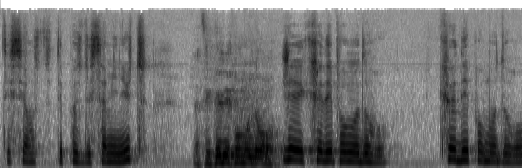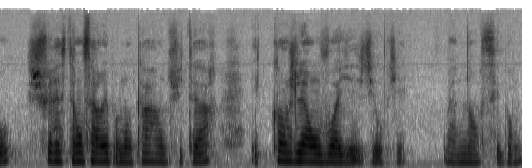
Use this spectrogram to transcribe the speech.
tes séances, tes pauses de 5 minutes. J'ai fait que des pomodoro J'ai que des pomodoro. Que des pomodoro. Je suis restée enfermée pendant 48 heures. Et quand je l'ai envoyé, je dis OK, maintenant c'est bon,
